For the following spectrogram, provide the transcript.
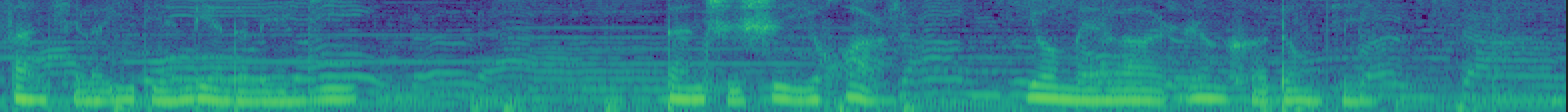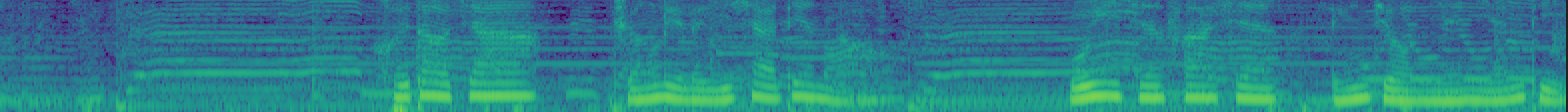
泛起了一点点的涟漪，但只是一会儿，又没了任何动静。回到家。整理了一下电脑，无意间发现零九年年底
